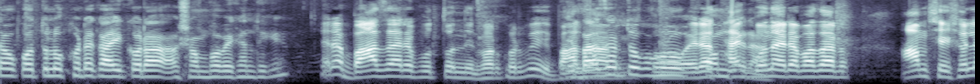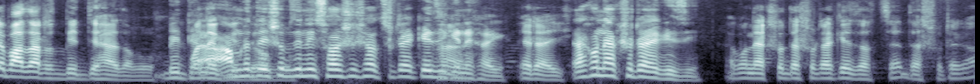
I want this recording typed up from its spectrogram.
তাও কত লক্ষ টাকা আয় করা সম্ভব এখান থেকে? এটা বাজারের উপর নির্ভর করবে। বাজার তো কখনো এটা থাকব না। এটা বাজার আম শেষ হলে বাজার বৃদ্ধি হয়ে যাব। আমরা তো জিনিস ছয়শো সাতশো টাকা কেজি হ্যাঁ। কিনে খাই। এটাই। এখন একশো টাকা কেজি। এখন একশো দেড়শো টাকা যাচ্ছে দেড়শো টাকা।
